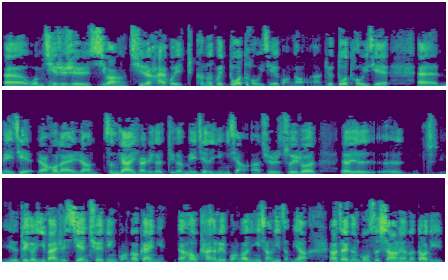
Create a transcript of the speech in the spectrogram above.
呃，我们其实是希望，其实还会可能会多投一些广告啊，就多投一些呃媒介，然后来让增加一下这个这个媒介的影响啊。其实所以说，呃呃，这个一般是先确定广告概念，然后看看这个广告的影响力怎么样，然后再跟公司商量呢，到底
